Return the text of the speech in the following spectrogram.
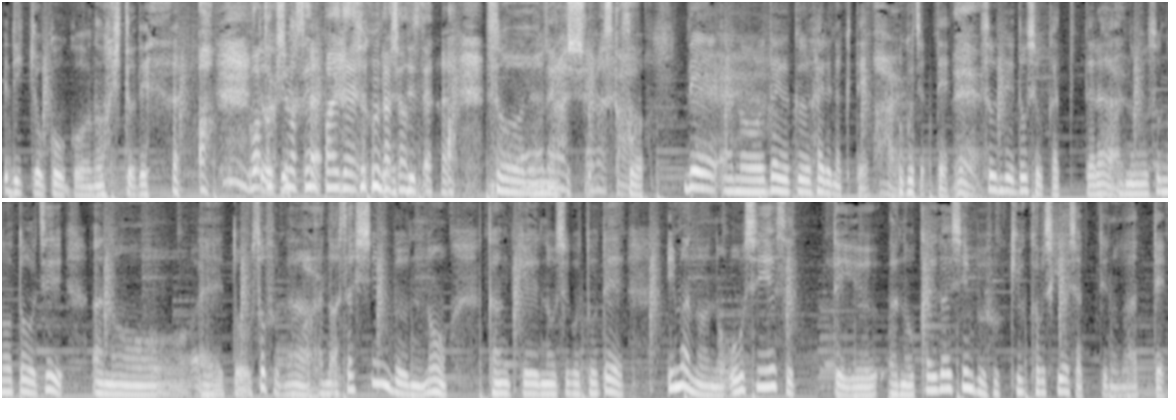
立教高校の人で。あ私の先輩でいらっしゃるんですね。あそうなんです。そうであの大学入れなくてはい。怒っちゃって、ええ。それでどうしようかって言ったら、あのその当時あの、えー、と祖父が、はい。あの朝日新聞の関係の仕事で今のあの OCS っていうあの海外新聞復旧株式会社っていうのがあって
